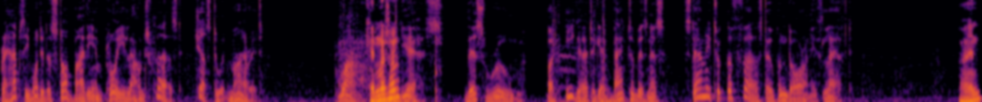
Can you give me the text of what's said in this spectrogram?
Perhaps he wanted to stop by the employee lounge first, just to admire it. Wow. Kennen wir schon? Yes, this room. But eager to get back to business, Stanley took the first open door on his left. Nein.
